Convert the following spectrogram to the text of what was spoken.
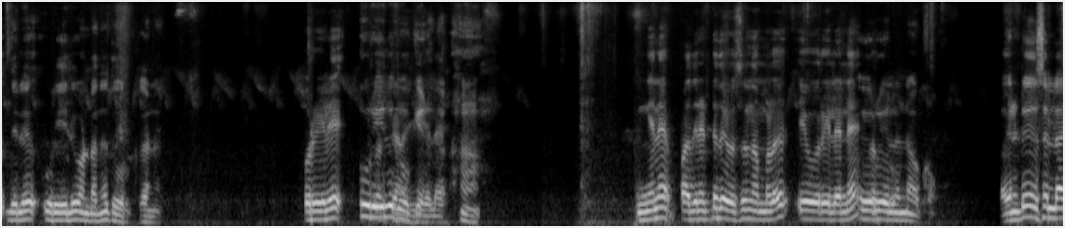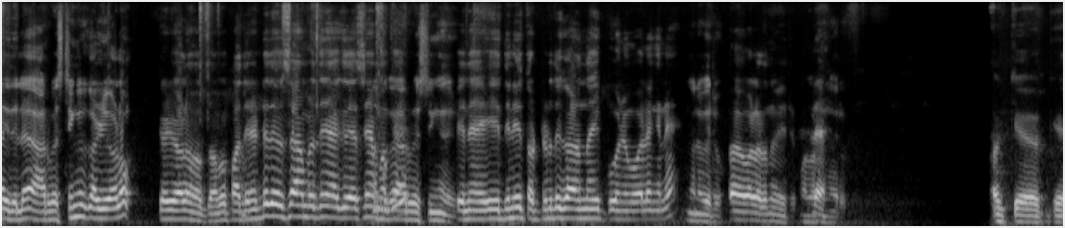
ഇതിൽ ഉറിയിൽ കൊണ്ടുവന്ന് തൂർക്കുകയാണ് ഉറിയിൽ വെക്കുകയാണ് തൂക്കിയല്ലേ ഇങ്ങനെ പതിനെട്ട് ദിവസം നമ്മൾ ഈ ഉറിയിൽ തന്നെ ഉറിയിൽ തന്നെ നോക്കും പതിനെട്ട് ദിവസം അല്ല ഇതിലെ ഹാർവെസ്റ്റിംഗ് കഴിയോളം കഴിയോളം നോക്കും അപ്പൊ പതിനെട്ട് ദിവസം ആകുമ്പോഴത്തേന് ഏകദേശം നമുക്ക് ഹാർവെസ്റ്റിംഗ് പിന്നെ ഇതിന് തൊട്ടടുത്ത് കാണുന്ന ഈ കൂന പോലെ ഇങ്ങനെ ഇങ്ങനെ വരും. വളർന്നു വരും വളർന്നു വരും. ഓക്കെ ഓക്കെ.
